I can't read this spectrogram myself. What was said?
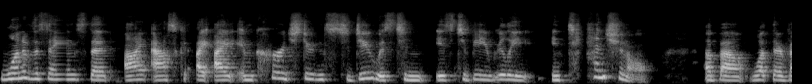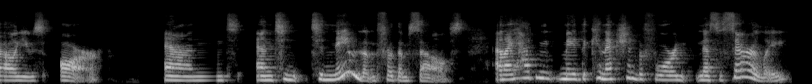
One of the things that i ask I, I encourage students to do is to is to be really intentional about what their values are and and to to name them for themselves and I hadn't made the connection before necessarily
